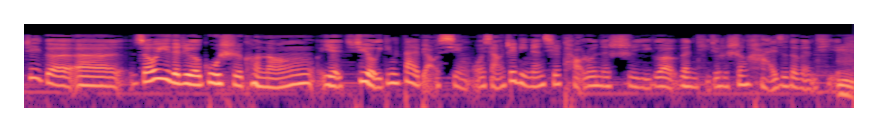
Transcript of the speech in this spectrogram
这个呃，Zoe 的这个故事可能也具有一定代表性。我想这里面其实讨论的是一个问题，就是生孩子的问题。嗯。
